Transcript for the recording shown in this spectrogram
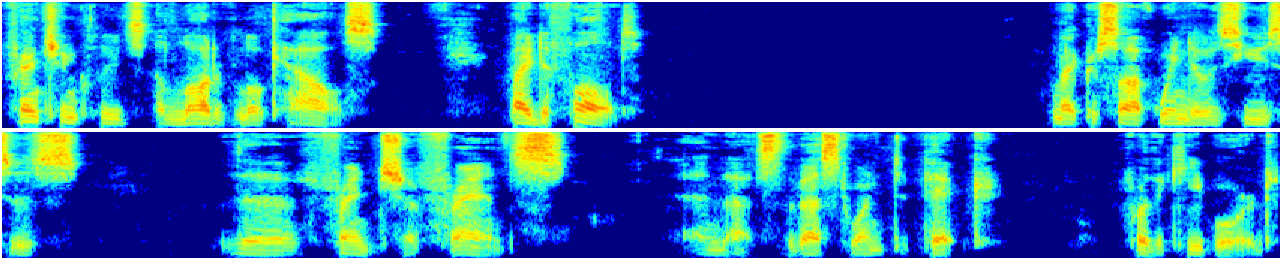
French includes a lot of locales. By default, Microsoft Windows uses the French of France, and that's the best one to pick for the keyboard.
